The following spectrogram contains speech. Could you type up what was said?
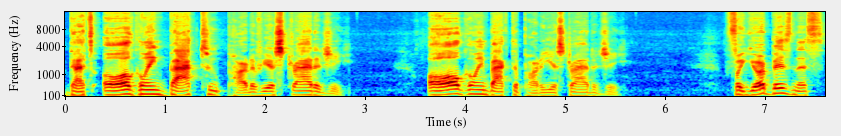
That's all going back to part of your strategy. All going back to part of your strategy. For your business,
